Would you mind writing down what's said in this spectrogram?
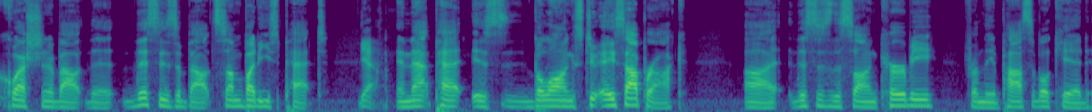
question about the this is about somebody's pet. Yeah. And that pet is belongs to Aesop Rock. Uh, this is the song Kirby from The Impossible Kid,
